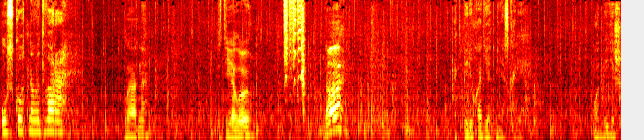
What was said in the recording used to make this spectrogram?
у скотного двора. Ладно, сделаю. Но? Теперь уходи от меня скорее. Вон, видишь?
